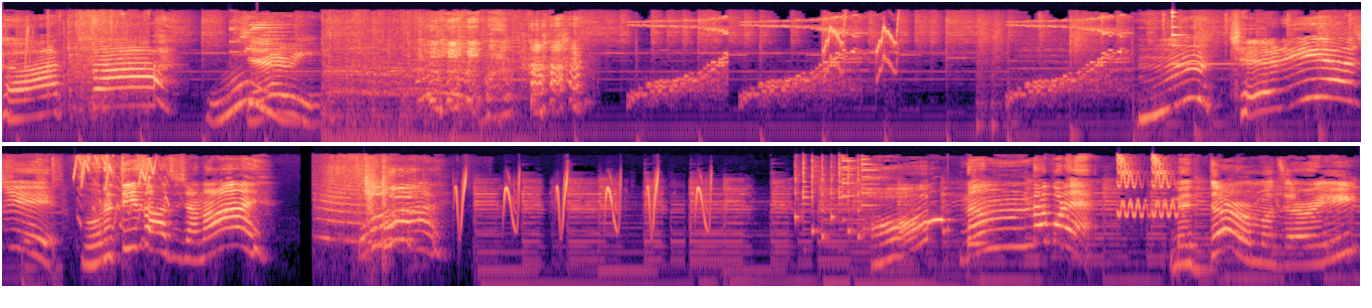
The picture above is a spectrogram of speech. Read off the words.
買った。ジェリーうん チェリー味。モルティーザ味じゃない。はあ？なんだこれ。メダルマゼリー。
